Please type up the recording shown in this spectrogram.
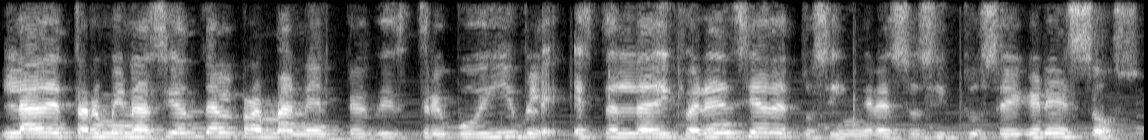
la determinación del remanente distribuible. Esta es la diferencia de tus ingresos y tus egresos.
